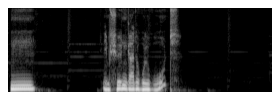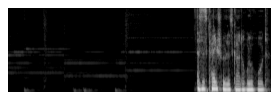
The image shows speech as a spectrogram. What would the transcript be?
Hm. In dem schönen Garderol Rot. Das ist kein schönes Garderol Rot.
